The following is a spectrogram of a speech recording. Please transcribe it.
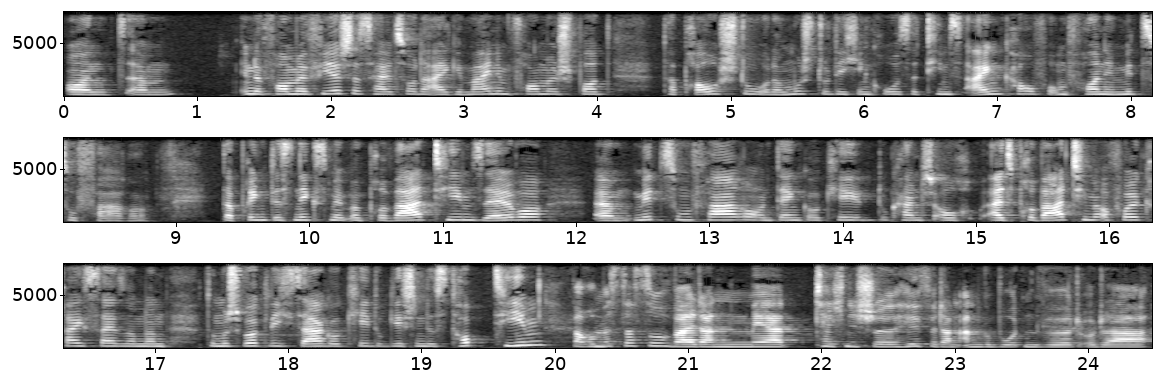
und ähm, in der Formel 4 ist es halt so, oder allgemein im Formelsport, da brauchst du oder musst du dich in große Teams einkaufen, um vorne mitzufahren. Da bringt es nichts mit einem Privatteam selber, ähm, mit zum Fahrer und denke, okay, du kannst auch als Privatteam erfolgreich sein, sondern du musst wirklich sagen, okay, du gehst in das Top-Team. Warum ist das so? Weil dann mehr technische Hilfe dann angeboten wird oder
